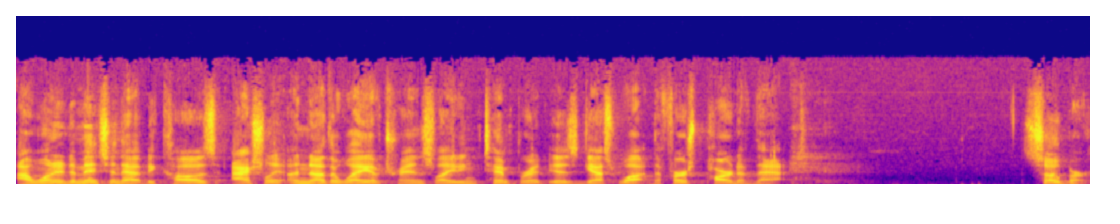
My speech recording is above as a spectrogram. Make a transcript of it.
I wanted to mention that because actually another way of translating temperate is guess what? The first part of that sober.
